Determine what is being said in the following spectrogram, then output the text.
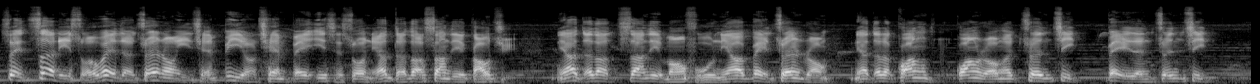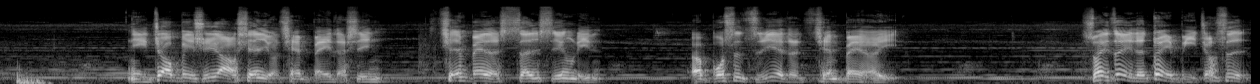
所以这里所谓的尊荣以前必有谦卑，意思说你要得到上帝的高举，你要得到上帝蒙福，你要被尊荣，你要得到光光荣和尊敬，被人尊敬，你就必须要先有谦卑的心，谦卑的身心灵，而不是职业的谦卑而已。所以这里的对比就是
